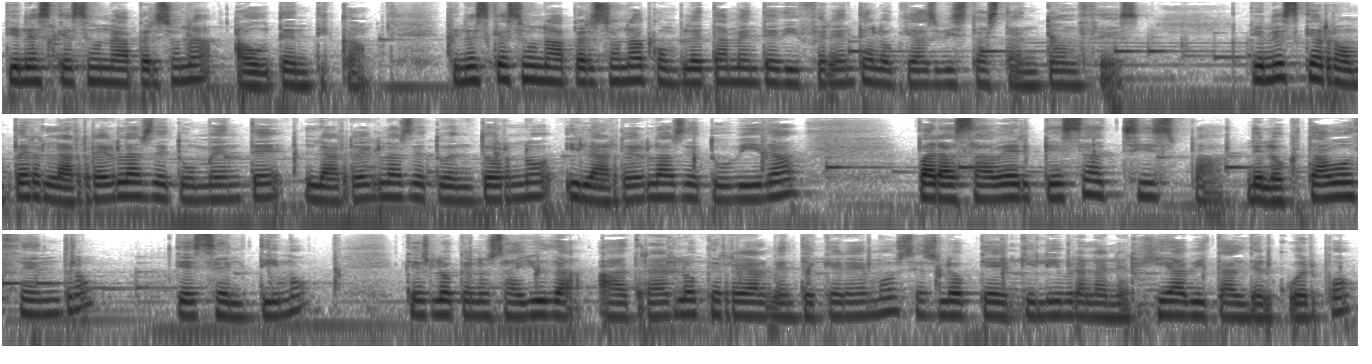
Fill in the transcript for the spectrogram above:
tienes que ser una persona auténtica, tienes que ser una persona completamente diferente a lo que has visto hasta entonces. Tienes que romper las reglas de tu mente, las reglas de tu entorno y las reglas de tu vida para saber que esa chispa del octavo centro, que es el timo, que es lo que nos ayuda a atraer lo que realmente queremos, es lo que equilibra la energía vital del cuerpo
